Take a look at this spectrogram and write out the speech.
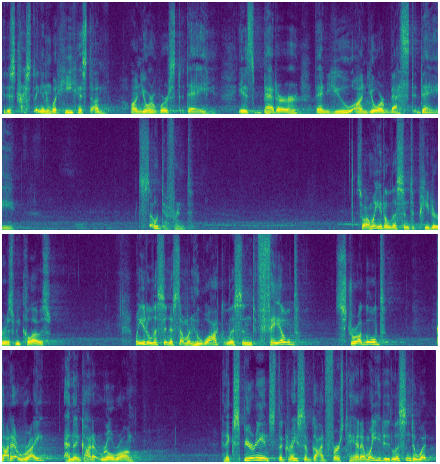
It is trusting in what He has done on your worst day is better than you on your best day. It's so different. So I want you to listen to Peter as we close. I want you to listen to someone who walked, listened, failed, struggled, got it right, and then got it real wrong and experience the grace of God firsthand, I want you to listen to what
